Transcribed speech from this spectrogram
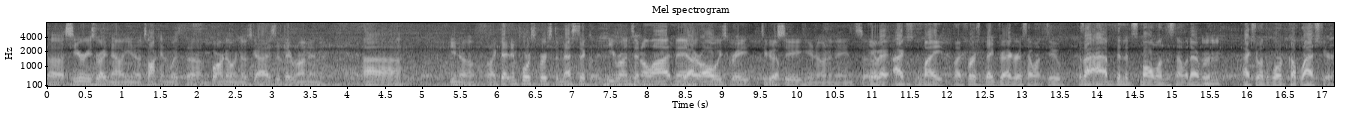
uh, series right now. You know, talking with um, Barno and those guys that they running. Uh, you know, like that imports versus domestic. He runs in a lot, man. Yeah. They're always great to go Yep. see. You know what I mean? So Yeah, actually, my, my first big drag race I went to, because I've been to the small ones, it's not whatever. I actually went to the World Cup last year.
